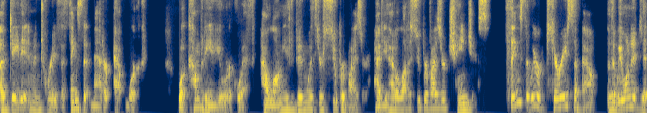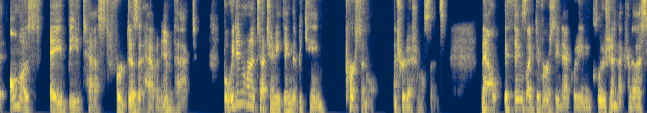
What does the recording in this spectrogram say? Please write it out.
a data inventory of the things that matter at work. What company do you work with? How long have you been with your supervisor? Have you had a lot of supervisor changes? Things that we were curious about that we wanted to almost A B test for does it have an impact? But we didn't want to touch anything that became personal in traditional sense. Now, if things like diversity and equity and inclusion, that kind of this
